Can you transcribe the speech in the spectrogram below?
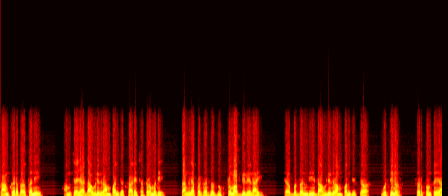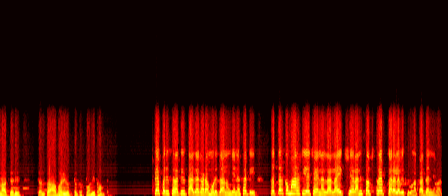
काम करत असताना आमच्या ह्या डावली ग्रामपंचायत कार्यक्षेत्रामध्ये चांगल्या प्रकारचं झुकतं माप दिलेलं आहे. त्याबद्दल मी डावली ग्रामपंचायतच्या वतीनं सरपंच या नात्याने त्यांचा आभारी व्यक्त करतो आणि थांबतो. त्या परिसरातील ताज्या घडामोडी जाणून घेण्यासाठी सतर्क महाराष्ट्र या चॅनलला लाईक शेअर आणि सबस्क्राईब करायला विसरू नका. धन्यवाद.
